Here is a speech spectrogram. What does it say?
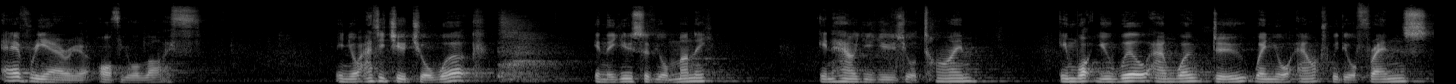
every area of your life, in your attitude to your work, in the use of your money in how you use your time, in what you will and won't do when you're out with your friends.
